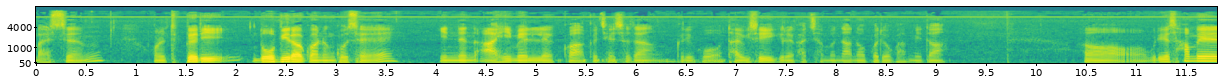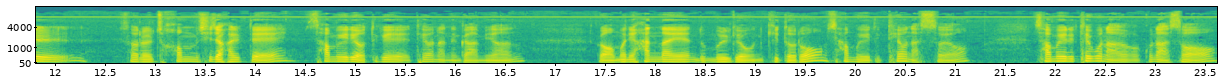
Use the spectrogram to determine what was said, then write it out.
말씀 오늘 특별히 노비라고 하는 곳에 있는 아히멜렉과 그 제사장 그리고 다윗의 얘기를 같이 한번 나눠보려고 합니다. 어, 우리가 사무엘서를 처음 시작할 때 사무엘이 어떻게 태어났는가 하면 그 어머니 한나의 눈물겨운 기도로 사무엘이 태어났어요. 사무엘이 태어나고 나서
